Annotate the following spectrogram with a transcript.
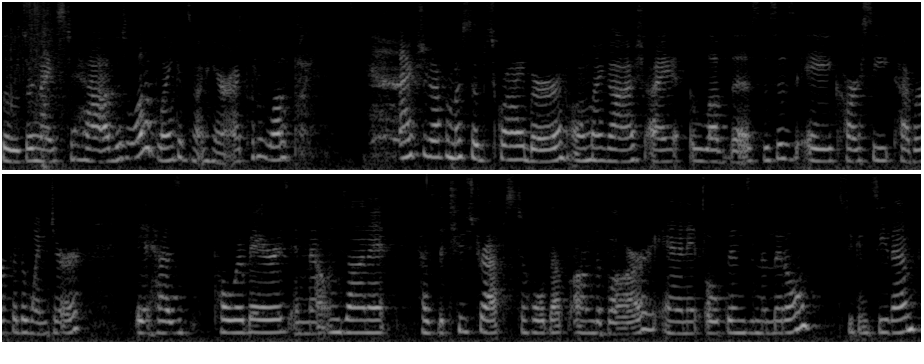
So those are nice to have. There's a lot of blankets on here. I put a lot of. I actually got from a subscriber. Oh my gosh, I love this. This is a car seat cover for the winter. It has polar bears and mountains on it. Has the two straps to hold up on the bar and it opens in the middle so you can see them.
